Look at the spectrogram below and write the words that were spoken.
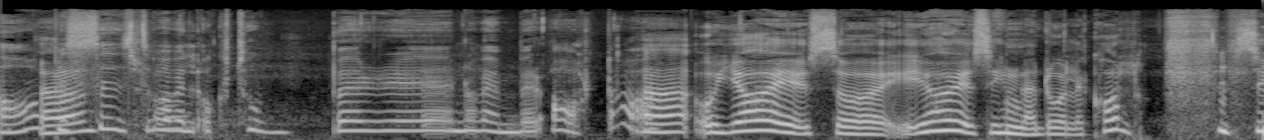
Ja, Ja, precis. Det var väl oktober, eh, november 18 va? Ja, och jag, är ju så, jag har ju så himla dålig koll. Så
